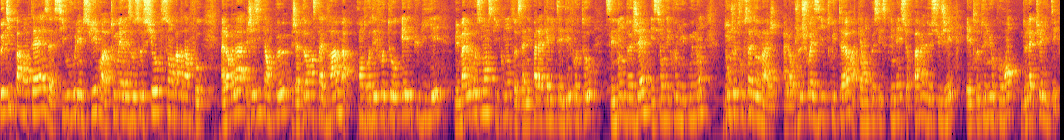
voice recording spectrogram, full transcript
Petite parenthèse, si vous voulez me suivre, tous mes réseaux sociaux sont en barre d'infos. Alors là, j'hésite un peu, j'adore Instagram, prendre des photos et les publier, mais malheureusement ce qui compte, ça n'est pas la qualité des photos, c'est le nombre de j'aime et si on est connu ou non, donc je trouve ça dommage. Alors je choisis Twitter car on peut s'exprimer sur pas mal de sujets et être tenu au courant de l'actualité.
